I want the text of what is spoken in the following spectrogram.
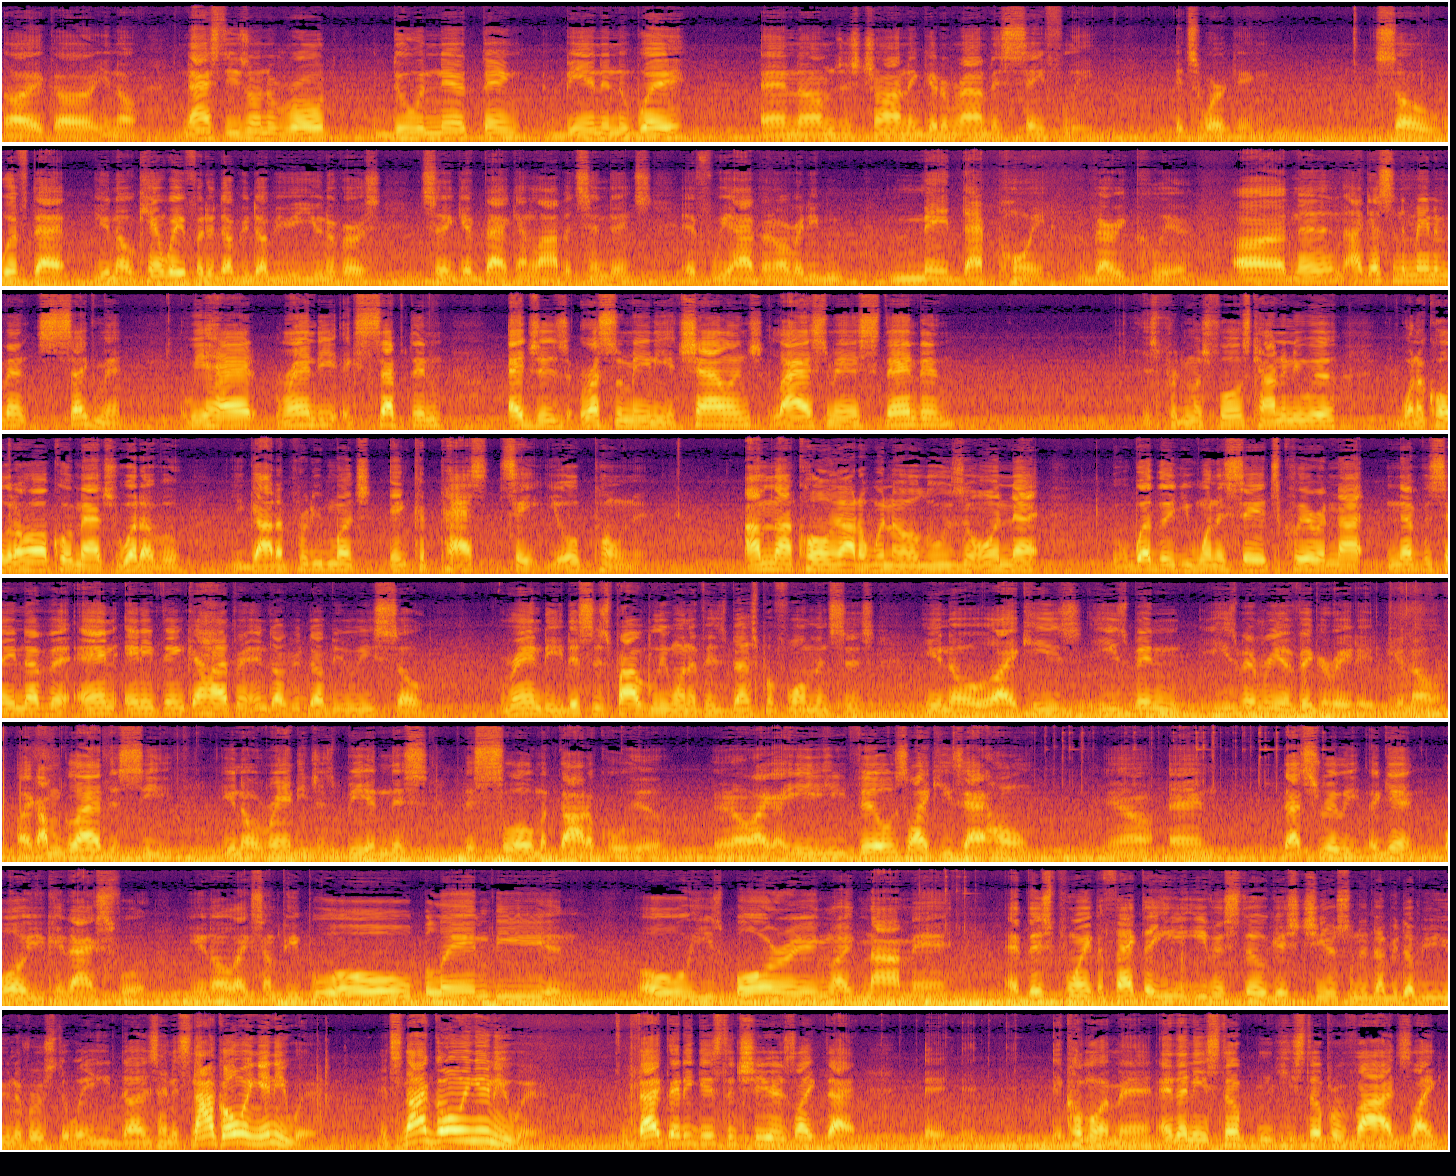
Like uh you know nasty's on the road doing their thing, being in the way, and I'm just trying to get around it safely. It's working. So with that, you know, can't wait for the WWE universe to get back in live attendance if we haven't already made that point very clear. Uh, then I guess in the main event segment, we had Randy accepting Edge's WrestleMania challenge, last man standing. It's pretty much falls count anywhere want to call it a hardcore match, whatever. You gotta pretty much incapacitate your opponent. I'm not calling out a winner or loser on that. Whether you want to say it's clear or not, never say never. And anything can happen in WWE. So Randy, this is probably one of his best performances. You know, like he's he's been he's been reinvigorated. You know, like I'm glad to see you know Randy just being this this slow, methodical heel. You know, like he he feels like he's at home. You know, and that's really again all you can ask for. You know, like some people, oh blandy and oh he's boring. Like nah, man at this point, the fact that he even still gets cheers from the WWE Universe the way he does, and it's not going anywhere. It's not going anywhere. The fact that he gets the cheers like that, it, it, it, come on, man. And then he still he still provides like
